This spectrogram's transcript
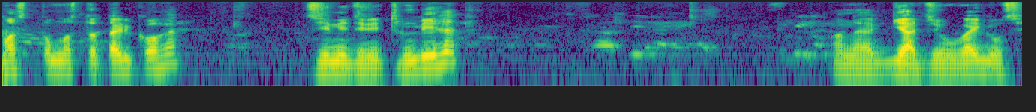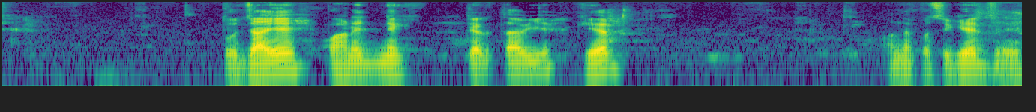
મસ્ત મસ્ત તડકો હે ઝીની ઝીની ઠંડી હે અને અગિયાર જેવું વાગ્યું છે. તો જઈએ ભાણેજને ચડતા આવીએ ઘેર. અને પછી ઘેર જઈએ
